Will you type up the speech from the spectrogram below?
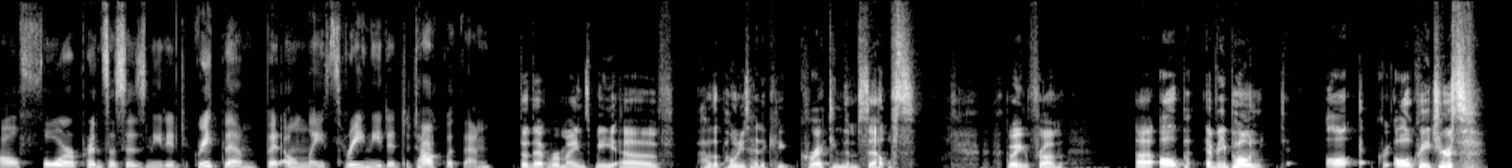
all four princesses needed to greet them, but only three needed to talk with them. Though that reminds me of how the ponies had to keep correcting themselves, going from uh, all every pony, all all creatures.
